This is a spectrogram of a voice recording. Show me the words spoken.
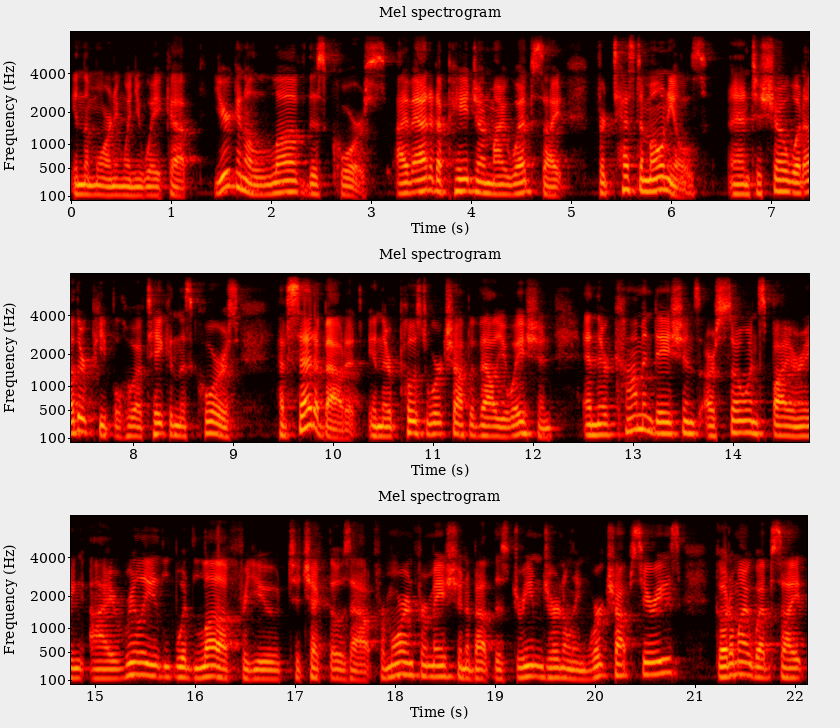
in the morning when you wake up, you're going to love this course. I've added a page on my website for testimonials and to show what other people who have taken this course have said about it in their post workshop evaluation, and their commendations are so inspiring. I really would love for you to check those out. For more information about this dream journaling workshop series, go to my website,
